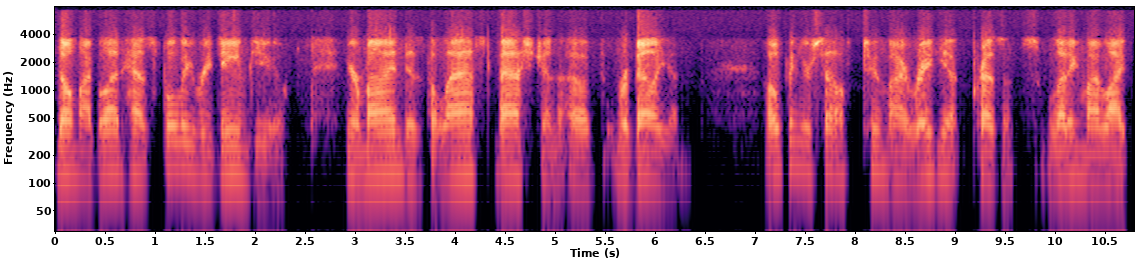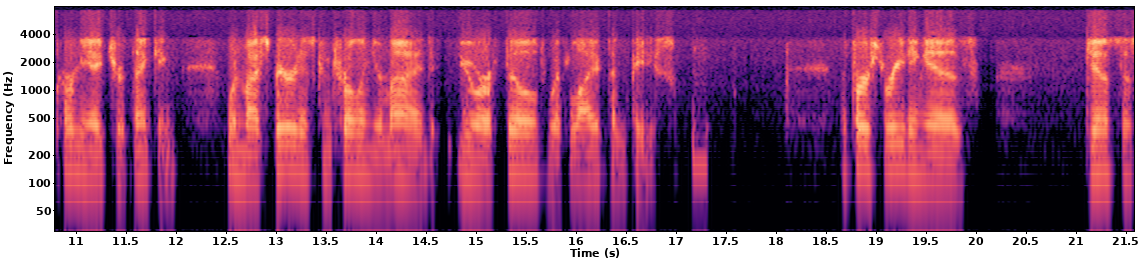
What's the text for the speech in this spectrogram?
though my blood has fully redeemed you, your mind is the last bastion of rebellion. Open yourself to my radiant presence, letting my light permeate your thinking. When my spirit is controlling your mind, you are filled with life and peace. The first reading is Genesis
